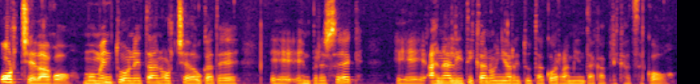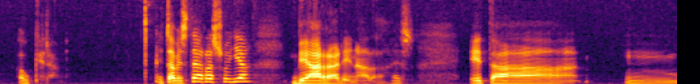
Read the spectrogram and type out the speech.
hortxe dago, momentu honetan hortxe daukate e, enpresek e, analitikan oinarritutako erramientak aplikatzeko aukera. Eta beste arrazoia beharrarena da, ez? Eta mm,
